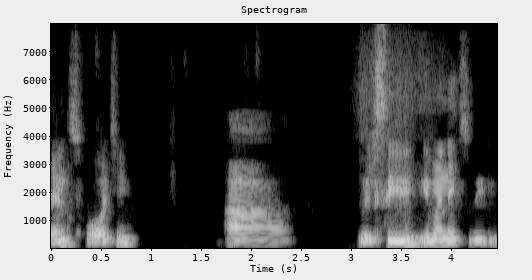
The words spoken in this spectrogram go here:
thanks for watching. Uh, we'll see you in my next video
